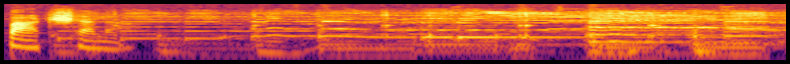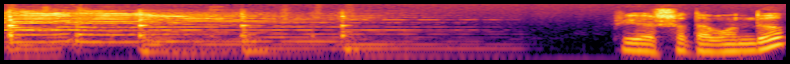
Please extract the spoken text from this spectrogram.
পাঠশালা। প্রিয় শ্রোতা বন্ধু,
